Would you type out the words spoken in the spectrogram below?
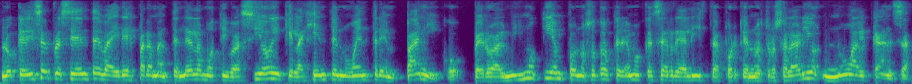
Lo que dice el presidente Biden es para mantener la motivación y que la gente no entre en pánico, pero al mismo tiempo nosotros tenemos que ser realistas porque nuestro salario no alcanza.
